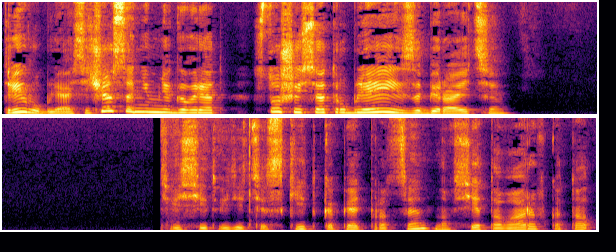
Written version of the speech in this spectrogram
3 рубля. Сейчас они мне говорят 160 рублей и забирайте. Висит, видите, скидка 5% на все товары в каталоге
